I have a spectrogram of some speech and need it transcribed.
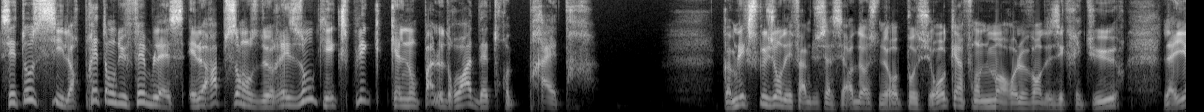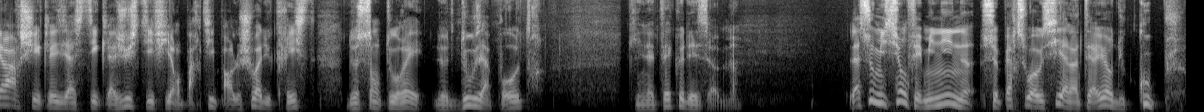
C'est aussi leur prétendue faiblesse et leur absence de raison qui expliquent qu'elles n'ont pas le droit d'être prêtres. Comme l'exclusion des femmes du sacerdoce ne repose sur aucun fondement relevant des Écritures, la hiérarchie ecclésiastique la justifie en partie par le choix du Christ de s'entourer de douze apôtres qui n'étaient que des hommes. La soumission féminine se perçoit aussi à l'intérieur du couple.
